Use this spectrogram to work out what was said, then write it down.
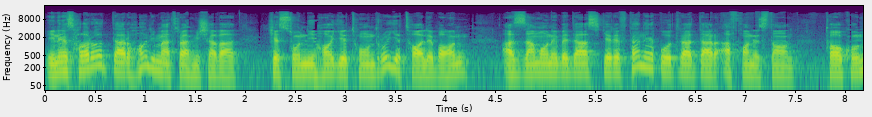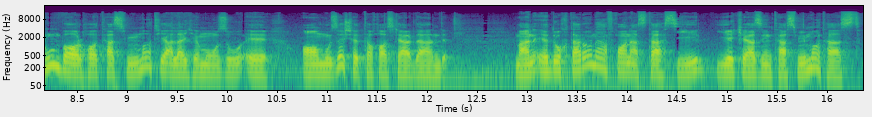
این اظهارات در حالی مطرح می شود که سنی های تندروی طالبان از زمان به دست گرفتن قدرت در افغانستان تا کنون بارها تصمیماتی علیه موضوع آموزش اتخاذ کردند. منع دختران افغان از تحصیل یکی از این تصمیمات است.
